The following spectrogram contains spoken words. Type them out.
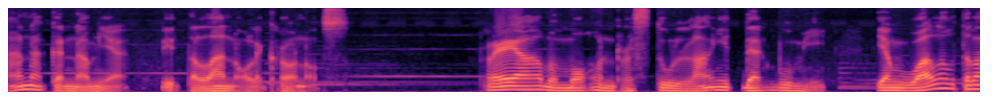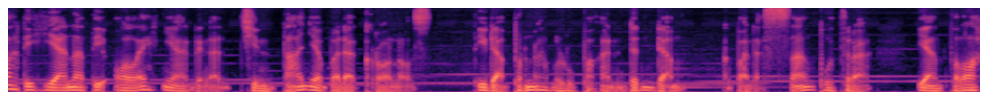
anak keenamnya ditelan oleh Kronos. Rea memohon restu langit dan bumi yang walau telah dikhianati olehnya dengan cintanya pada Kronos, tidak pernah melupakan dendam kepada sang putra yang telah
